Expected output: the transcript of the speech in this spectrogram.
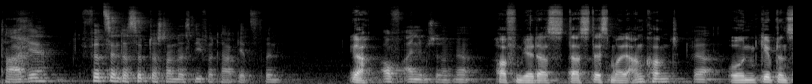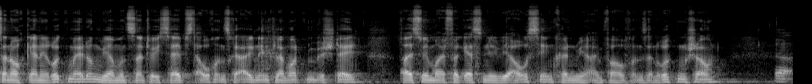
Tage. 14.07. stand das Liefertag jetzt drin. ja, Auf eine Bestellung, ja. hoffen wir, dass, dass das mal ankommt. Ja. Und gebt uns dann auch gerne Rückmeldung. Wir haben uns natürlich selbst auch unsere eigenen Klamotten bestellt. Falls wir mal vergessen, wie wir aussehen, können wir einfach auf unseren Rücken schauen. ja.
